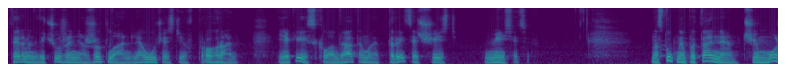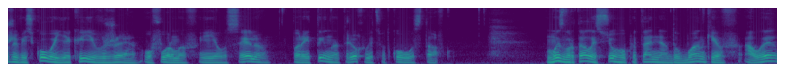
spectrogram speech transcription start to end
термін відчуження житла для участі в програмі, який складатиме 36 місяців. Наступне питання: чи може військовий, який вже оформив її оселю, перейти на 3% ставку? Ми звертались з цього питання до банків, але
